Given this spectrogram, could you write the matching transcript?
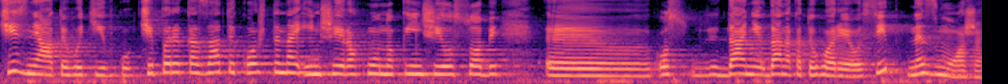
чи зняти готівку, чи переказати кошти на інший рахунок іншій особі, е, дані, дана категорія осіб не зможе,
